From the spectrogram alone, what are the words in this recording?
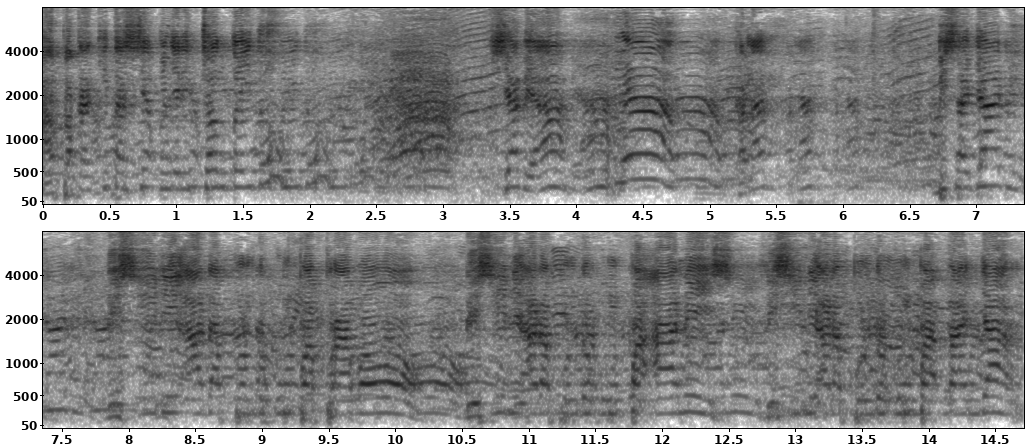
apakah kita siap menjadi contoh itu siap ya Siap. karena bisa jadi di sini ada pendukung Pak Prabowo, di sini ada pendukung Pak Anies, di sini ada pendukung Pak Ganjar,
